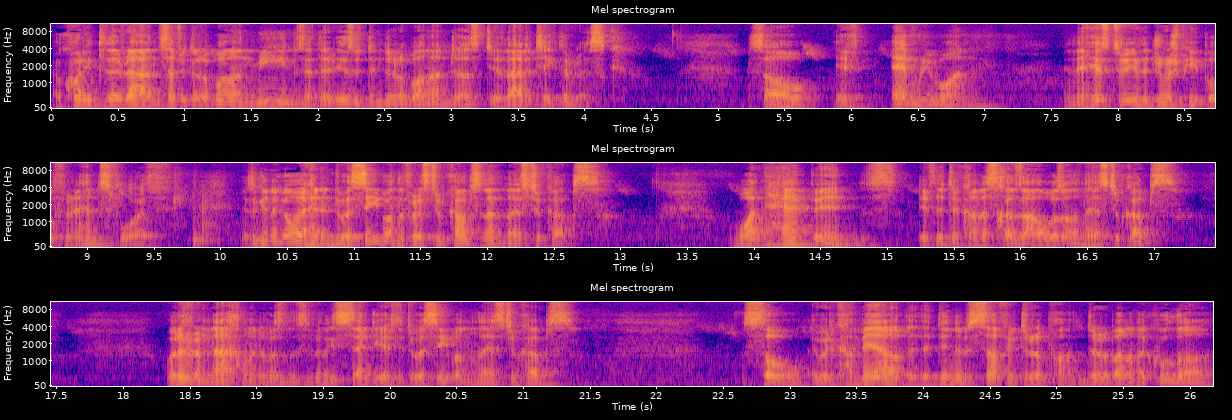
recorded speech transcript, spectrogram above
according to the Ran, Safik Rabbanan means that there is a Din Rabbanan just, you're allowed to take the risk. So, if everyone in the history of the Jewish people from henceforth is going to go ahead and do a Seba on the first two cups and not the last two cups, what happens if the Takanas Chazal was on the last two cups? What if Nachman was really said you have to do a save on the last two cups? So it would come out that the din of Safik Derabanan Lekula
